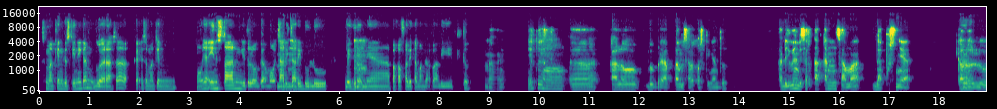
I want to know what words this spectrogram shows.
semakin ke sini kan gue rasa kayak semakin maunya instan gitu loh, nggak mau cari-cari dulu backgroundnya mm. apakah valid apa nggak valid gitu. Nah itu yang uh, kalau beberapa misalnya postingan tuh ada juga yang disertakan sama dapusnya. Kalau hmm. lu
